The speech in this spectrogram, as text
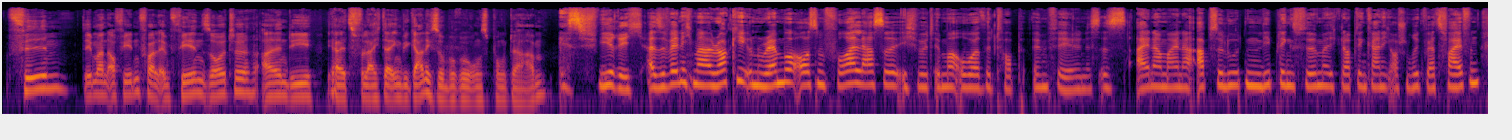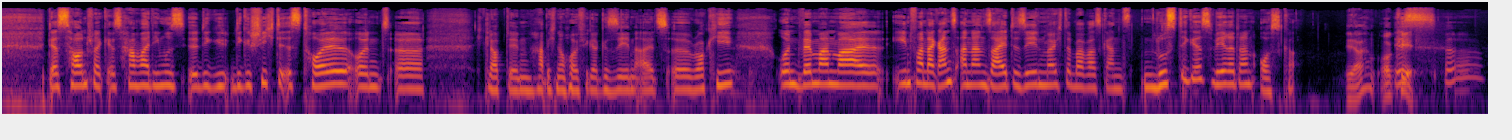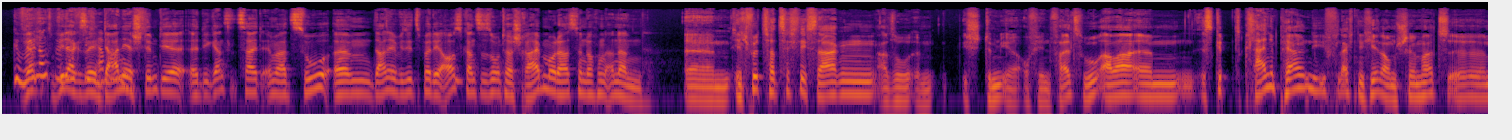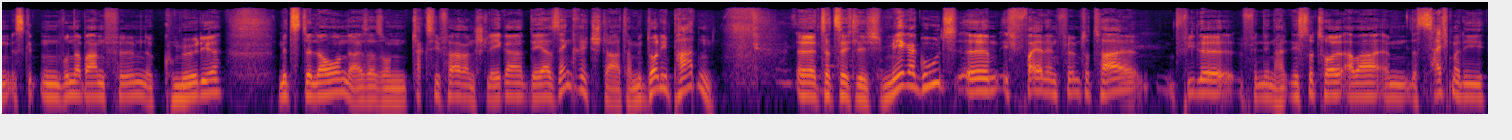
Stallone-Film, den man auf jeden Fall empfehlen sollte, allen, die ja jetzt vielleicht da irgendwie gar nicht so Berührungspunkte haben? Ist schwierig. Also wenn ich mal Rocky und Rambo außen vor lasse, ich würde immer Over the Top empfehlen. Es ist einer meiner absoluten Lieblingsfilme. Ich glaube, den kann ich auch schon rückwärts pfeifen. Der Soundtrack ist Hammer, die, Mus äh, die, die Geschichte ist toll und äh, ich glaube, den habe ich noch häufiger gesehen als äh, Rocky. Und wenn man mal ihn von einer ganz anderen Seite sehen möchte, bei was ganz Lustiges, wäre dann Oscar. Ja, okay. Ist äh, gewöhnungsbedürftig. wieder gesehen, Daniel stimmt dir äh, die ganze Zeit immer zu. Ähm, Daniel, wie sieht's bei dir aus? Kannst du so unterschreiben oder hast du noch einen anderen? Ähm, ich würde tatsächlich sagen, also ähm, ich stimme ihr auf jeden Fall zu, aber ähm, es gibt kleine Perlen, die vielleicht nicht jeder am Schirm hat. Ähm, es gibt einen wunderbaren Film, eine Komödie mit Stallone, da ist er so ein Taxifahrer, ein Schläger, der Senkrechtstarter mit Dolly Parton. Äh, tatsächlich mega gut. Ähm, ich feiere den Film total. Viele finden ihn halt nicht so toll, aber ähm, das zeigt mal die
